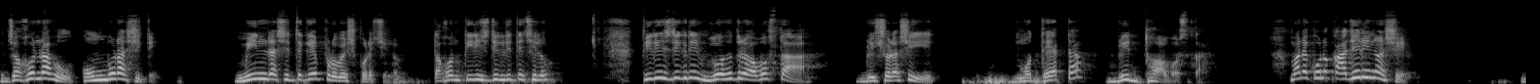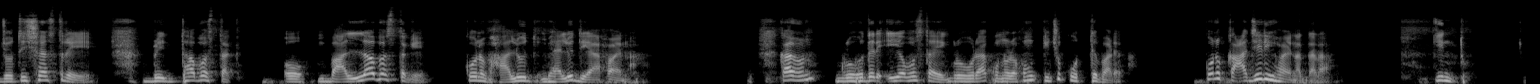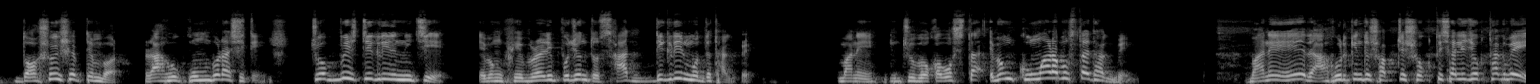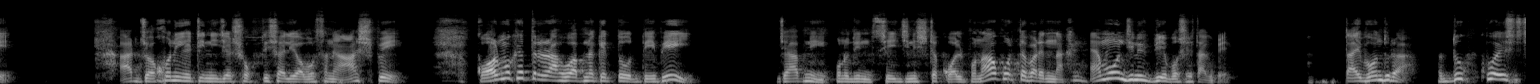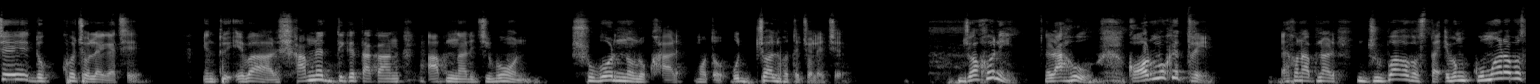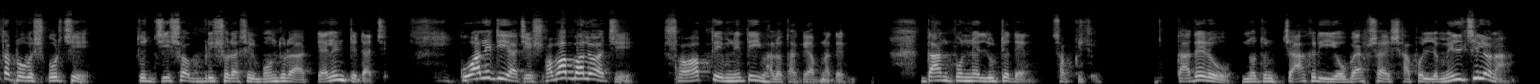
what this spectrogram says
যখন রাহু কুম্ভ রাশিতে, মীন রাশি থেকে প্রবেশ করেছিল, তখন তিরিশ ডিগ্রিতে ছিল। তিরিশ ডিগ্রির গ্রহদের অবস্থা বৃষ রাশির মধ্যে একটা বৃদ্ধ অবস্থা। মানে কোনো কাজেরই নয় সে। জ্যোতিষশাস্ত্রে বৃদ্ধাবস্থাকে ও বাল্যাবস্থাকে কোনো ভালু ভ্যালু দেয়া হয় না। কারণ গ্রহদের এই অবস্থায় গ্রহরা কোনো রকম কিছু করতে পারে না। কোনো কাজেরই হয় না তারা। কিন্তু দশই সেপ্টেম্বর রাহু কুম্ভ রাশিতে চব্বিশ ডিগ্রির নিচে এবং ফেব্রুয়ারি পর্যন্ত সাত ডিগ্রির মধ্যে থাকবে। মানে যুবক অবস্থা এবং কুমার অবস্থায় থাকবে। মানে রাহুর কিন্তু সবচেয়ে শক্তিশালী যোগ থাকবে। আর যখনই এটি নিজের শক্তিশালী অবস্থানে আসবে, কর্মক্ষেত্রে রাহু আপনাকে তো দেবেই। যা আপনি কোনোদিন সেই জিনিসটা কল্পনাও করতে পারেন না, এমন জিনিস দিয়ে বসে থাকবে। তাই বন্ধুরা, দুঃখ এসছে, দুঃখ চলে গেছে। কিন্তু এবার সামনের দিকে তাকান, আপনার জীবন সুবর্ণ রেখার মতো উজ্জ্বল হতে চলেছে। যখনই রাহু, কর্মক্ষেত্রে এখন আপনার যুবা অবস্থা এবং কুমার অবস্থা প্রবেশ করছে। তো যেসব বৃষ রাশির বন্ধুরা ট্যালেন্টেড আছে কোয়ালিটি আছে, স্বভাব ভালো আছে, স্বভাব তো এমনিতেই ভালো থাকে আপনাদের। দান পুণ্যে লুটে দেন সবকিছু। তাদেরও নতুন চাকরি ও ব্যবসায় সাফল্য মিলছিল না।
